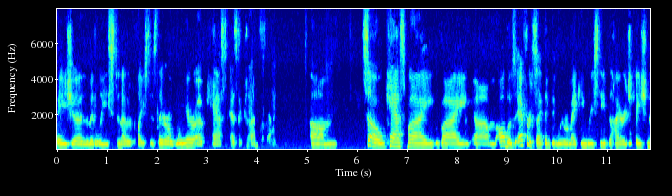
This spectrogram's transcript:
Asia and the Middle East and other places. They're aware of CAS as a concept. Um, so CAS, by by um, all those efforts, I think that we were making, received the Higher Education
